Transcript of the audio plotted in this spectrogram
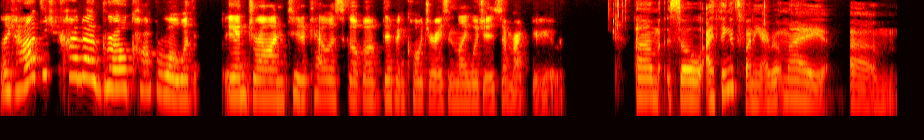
Like, how did you kind of grow comfortable with and drawn to the telescope of different cultures and languages that marked your youth? Um, so I think it's funny. I wrote my um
